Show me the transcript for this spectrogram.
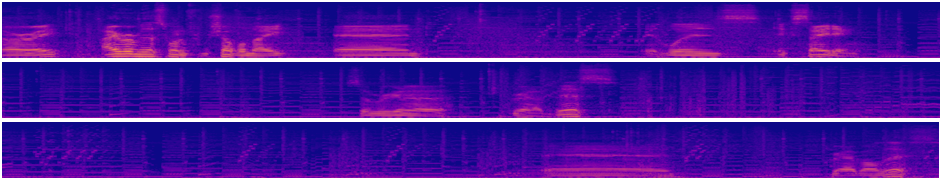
Alright. I remember this one from Shovel Knight, and it was exciting. So we're gonna grab this. And grab all this.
